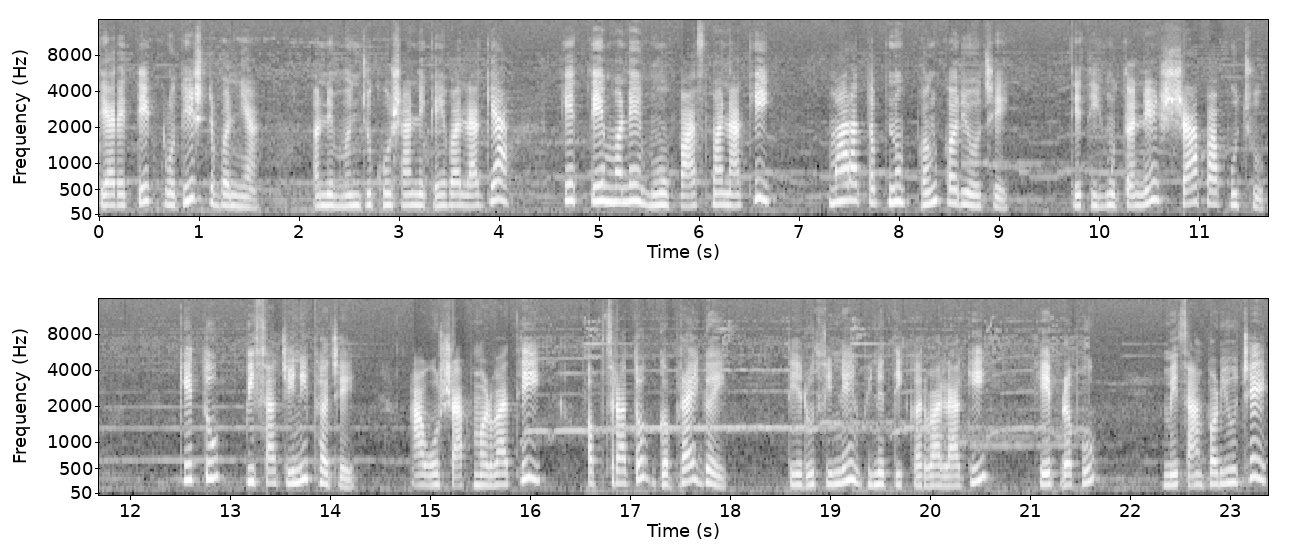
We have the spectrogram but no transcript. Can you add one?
ત્યારે તે ક્રોધિષ્ઠ બન્યા અને મંજુ ઘોષાને કહેવા લાગ્યા કે તે મને મોહ પાસમાં નાખી મારા તપનો ભંગ કર્યો છે. તેથી હું તને શ્રાપ આપું છું કે તું પિસાચીની થજે. આવો શાપ મળવાથી અપ્સરા તો ગભરાઈ ગઈ. તે ઋષિને વિનંતી કરવા લાગી, હે પ્રભુ મેં સાંભળ્યું છે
